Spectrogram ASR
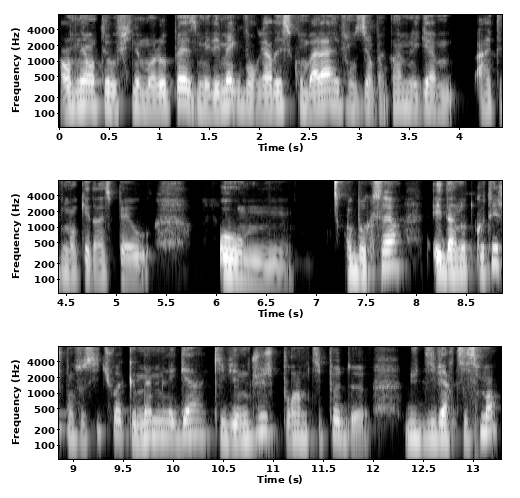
en ayant Théophile Lopez, mais les mecs vont regarder ce combat-là, ils vont se dire, bah, quand même, les gars, arrêtez de manquer de respect au au boxeur. Et d'un autre côté, je pense aussi, tu vois, que même les gars qui viennent juste pour un petit peu de, du divertissement,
